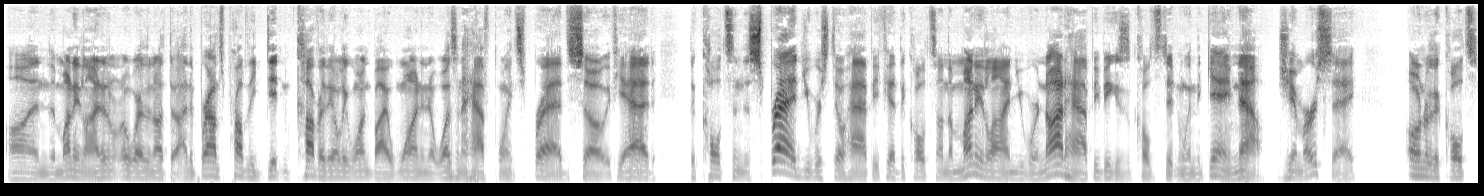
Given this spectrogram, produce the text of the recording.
on the money line. I don't know whether or not the, uh, the Browns probably didn't cover. They only won by one, and it wasn't a half-point spread. So if you had the Colts in the spread, you were still happy. If you had the Colts on the money line, you were not happy because the Colts didn't win the game. Now, Jim Irsay, owner of the Colts,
